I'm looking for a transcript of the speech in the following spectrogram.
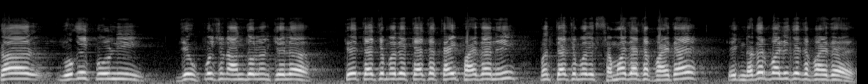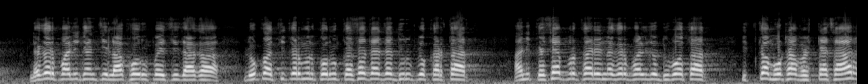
का योगेश पोळनी जे उपोषण आंदोलन केलं ते त्याच्यामध्ये त्याचा काही फायदा नाही पण त्याच्यामध्ये एक समाजाचा फायदा आहे एक नगरपालिकेचा फायदा आहे. नगरपालिकांची लाखो रुपयाची जागा लोक अतिक्रमण करून कसं त्याचा दुरुपयोग करतात? आणि कशा प्रकारे नगरपालिका डुबवतात इतका मोठा भ्रष्टाचार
